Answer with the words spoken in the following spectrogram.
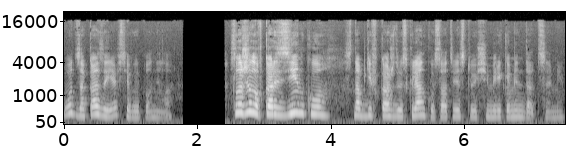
Вот заказы я все выполнила. Сложила в корзинку, снабдив каждую склянку соответствующими рекомендациями.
